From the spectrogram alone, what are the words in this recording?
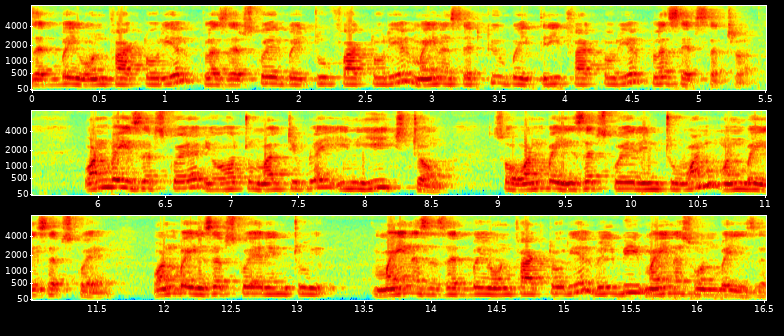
z by 1 factorial plus z square by 2 factorial minus z cube by 3 factorial plus etc. 1 by z square you have to multiply in each term. So 1 by z square into 1 1 by z square 1 by z square into minus z by 1 factorial will be minus 1 by z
